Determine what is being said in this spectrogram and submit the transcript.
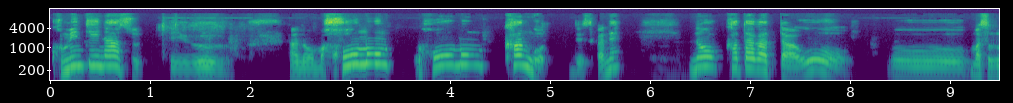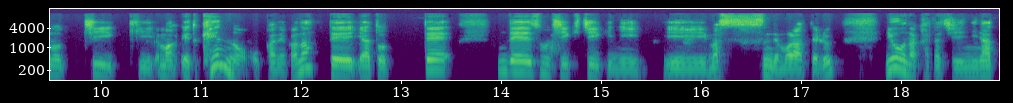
コミュニティナースっていう、あのまあ、訪問訪問看護ですかね、の方々を、まあ、その地域、まあえっと、県のお金かな？って雇って、で、その地域地域にまあ、住んでもらってるような形になっ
